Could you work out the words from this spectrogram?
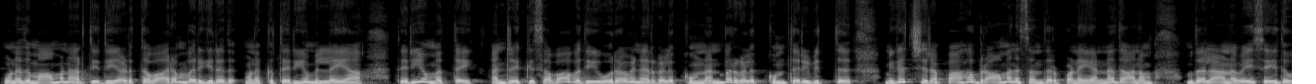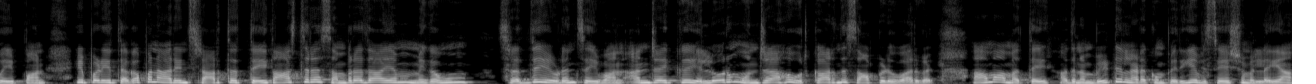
உனது மாமனார் திதி அடுத்த வாரம் வருகிறது. உனக்கு தெரியும் இல்லையா? தெரியும் அத்தை. அன்றைக்கு சபாபதி உறவினர்களுக்கும் நண்பர்களுக்கும் தெரிவித்து மிகச் சிறப்பாக பிராமண சந்தர்ப்பணை அன்னதானம் முதலானவை செய்து வைப்பான். இப்படி தகப்பனாரின் ஸ்ரார்த்தத்தை சாஸ்திர சம்பிரதாயம் மிகவும் ஸ்ரத்தையுடன் செய்வான். அன்றைக்கு எல்லோரும் ஒன்றாக உட்கார்ந்து சாப்பிடுவார்கள். ஆமாமத்தை அது நம் வீட்டில் நடக்கும் பெரிய விசேஷம் இல்லையா?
